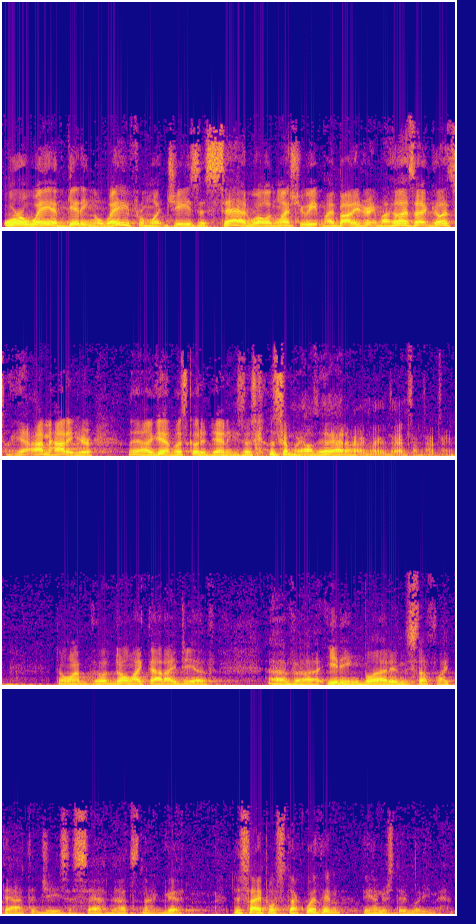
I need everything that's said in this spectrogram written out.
or a way of getting away from what Jesus said. Well, unless you eat my body, drink my blood, let's, let's, yeah, I'm out of here. Yeah, again, let's go to Denny's. Let's go somewhere else. I don't want, don't like that idea of, of uh, eating blood and stuff like that that Jesus said. That's not good. Disciples stuck with him. They understood what he meant.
